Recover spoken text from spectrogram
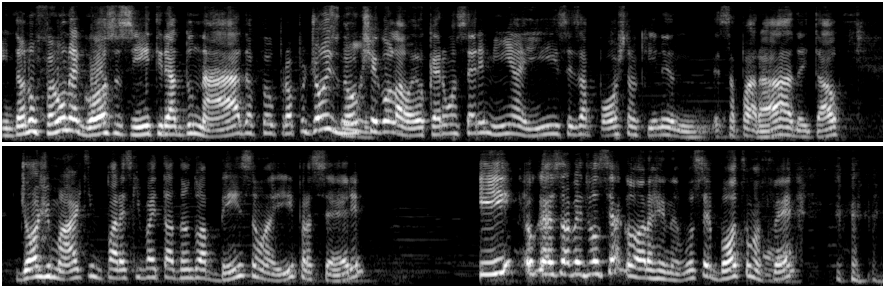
Então não foi um negócio assim tirado do nada, foi o próprio Jon Snow Sim. que chegou lá, ó, eu quero uma série minha aí, vocês apostam aqui nessa parada e tal. George Martin parece que vai estar dando a benção aí pra série. E eu quero saber de você agora, Renan. Você bota uma fé?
